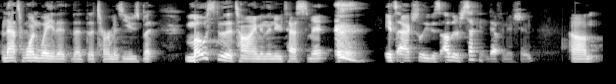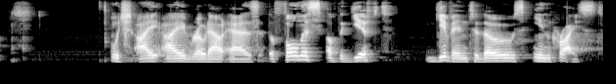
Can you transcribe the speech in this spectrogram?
And that's one way that, that the term is used. But most of the time in the New Testament, it's actually this other second definition, um, which I, I wrote out as the fullness of the gift given to those in Christ.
